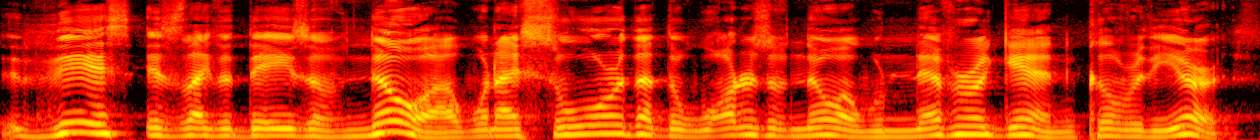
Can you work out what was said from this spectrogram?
this is like the days of Noah when I swore that the waters of Noah would never again cover the earth.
